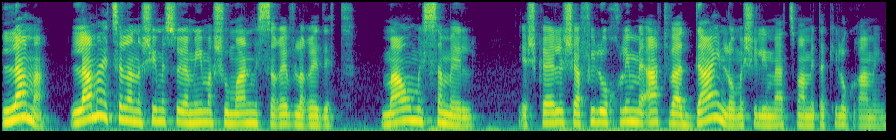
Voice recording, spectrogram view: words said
למה? למה אצל אנשים מסוימים השומן מסרב לרדת? מה הוא מסמל. יש כאלה שאפילו אוכלים מעט ועדיין לא משילים מעצמם את הקילוגרמים.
